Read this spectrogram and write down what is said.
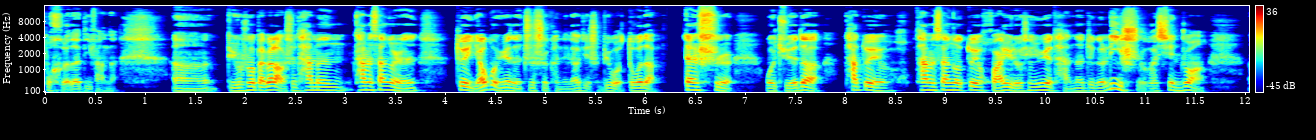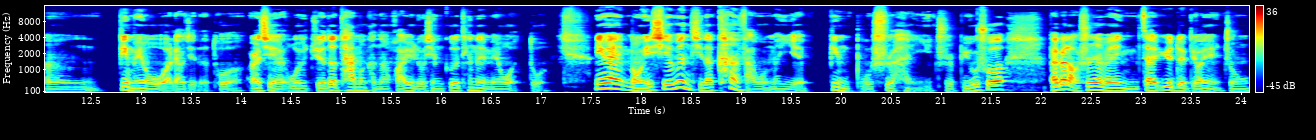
不合的地方的，嗯，比如说白白老师他们，他们三个人对摇滚乐的知识肯定了解是比我多的，但是我觉得他对他们三个对华语流行乐坛的这个历史和现状，嗯，并没有我了解的多，而且我觉得他们可能华语流行歌听的也没有我多。另外，某一些问题的看法我们也并不是很一致，比如说白白老师认为你在乐队表演中。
